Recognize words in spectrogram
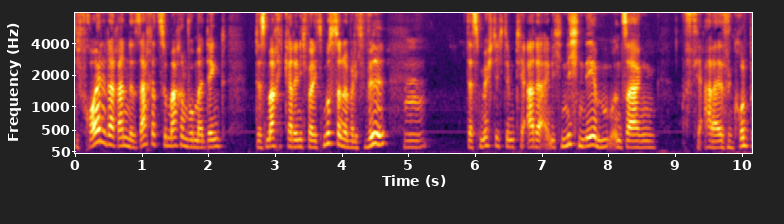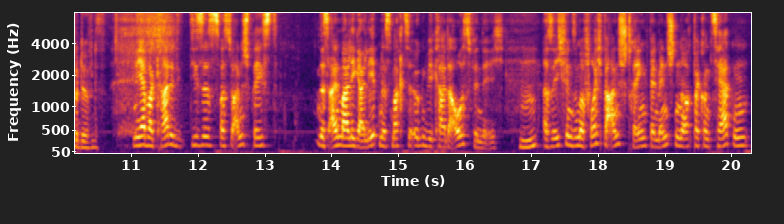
die Freude daran, eine Sache zu machen, wo man denkt, das mache ich gerade nicht, weil ich es muss, sondern weil ich will, Hm. das möchte ich dem Theater eigentlich nicht nehmen und sagen, das Theater ist ein Grundbedürfnis. Nee, aber gerade dieses, was du ansprichst, das einmalige Erlebnis macht es ja irgendwie gerade aus, finde ich. Hm? Also ich finde es immer furchtbar anstrengend, wenn Menschen auch bei Konzerten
